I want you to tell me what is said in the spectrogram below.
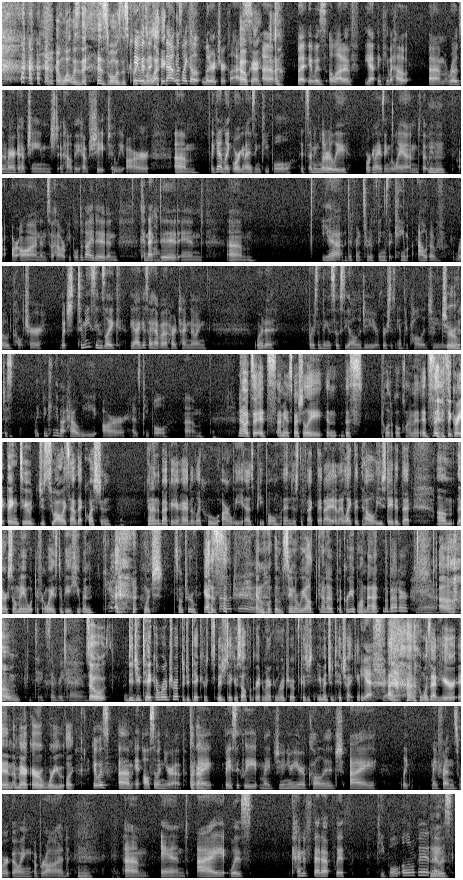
and what was this? What was this curriculum was a- like? that was like a literature class. Okay. Um, but it was a lot of yeah, thinking about how um, roads in America have changed and how they have shaped who we are. Um, again, like organizing people. It's I mean literally organizing the land that we Mm-hmm. are on, and so how are people divided and connected and um, yeah, the different sort of things that came out of road culture, which to me seems like yeah, I guess I have a hard time knowing where to where something is sociology or versus anthropology. True. But just like thinking about how we are as people. Um, No, it's a, it's. I mean, especially in this political climate, it's it's a great thing to just to always have that question, kind of in the back of your head of like, who are we as people, and just the fact that I and I like that how you stated that um, there are so many w- different ways to be a human, Yeah. which so true. Yes. So true. And the sooner we all kind of agree upon that, the better. yeah. Um, it takes every kind. so, did you take a road trip? Did you take your, Did you take yourself a Great American road trip? Because you, you mentioned hitchhiking. yes. Right. was that here in America, or were you like? It was um, it, also in Europe. But Okay. Basically my junior year of college, I like my friends were going abroad, Mhm. um, and I was kind of fed up with people a little bit. I Mhm. was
